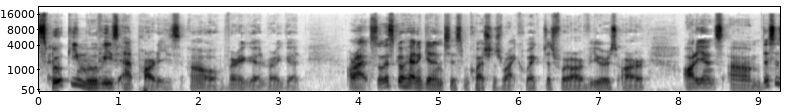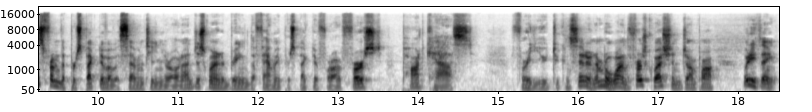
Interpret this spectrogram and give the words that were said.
spooky movies at parties. Oh, very good, very good. All right, so let's go ahead and get into some questions right quick, just for our viewers, our audience. Um, this is from the perspective of a 17 year old. And I just wanted to bring the family perspective for our first podcast for you to consider. Number one, the first question, John Paul, what do you think?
